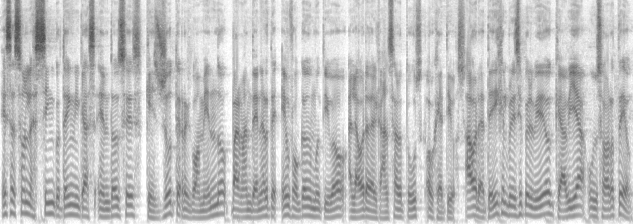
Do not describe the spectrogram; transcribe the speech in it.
Esas son las cinco técnicas entonces que yo te recomiendo para mantenerte enfocado y motivado a la hora de alcanzar tus objetivos. Ahora, te dije al principio del video que había un sorteo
